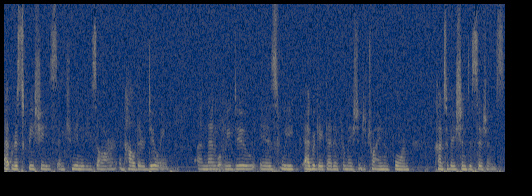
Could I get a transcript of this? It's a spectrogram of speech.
at-risk species and communities are and how they're doing. And then what we do is we aggregate that information to try and inform conservation decisions.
